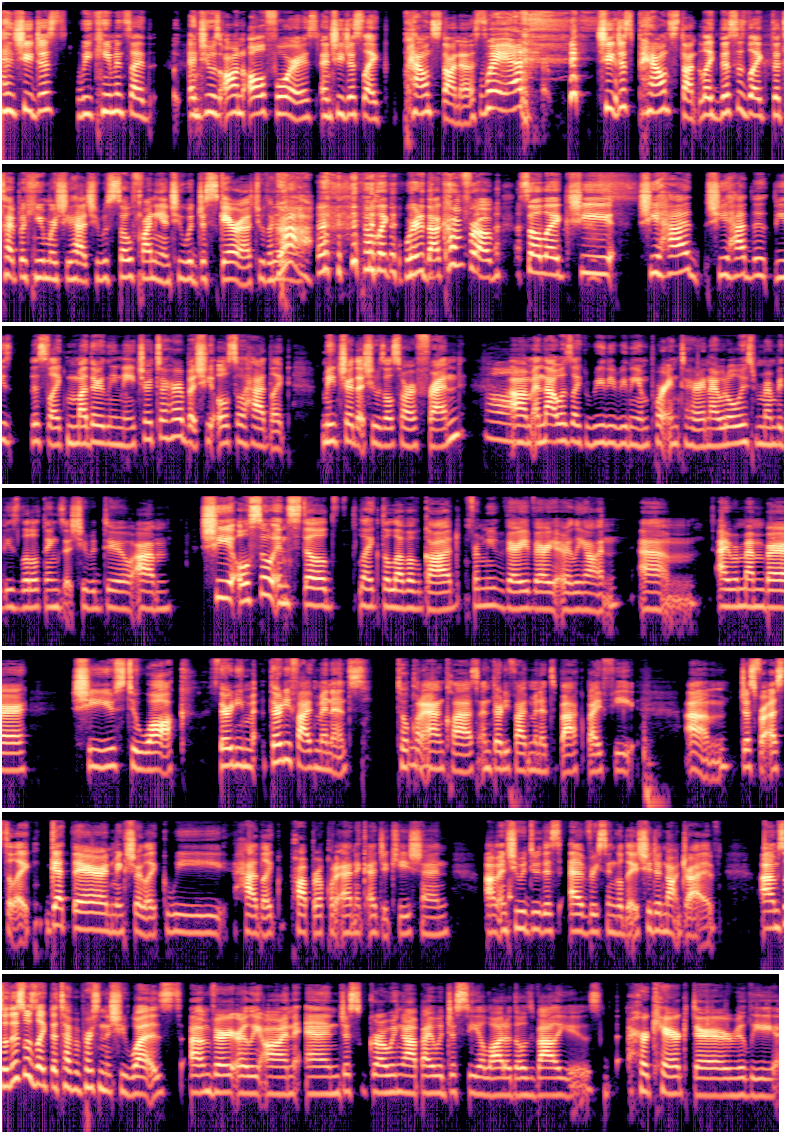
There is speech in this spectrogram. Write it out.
And she just, we came inside, and she was on all fours, and she just like pounced on us Wait, I- she just pounced on like this is like the type of humor she had. She was so funny and she would just scare us. She was like, ah. And I was like, where did that come from? So like she she had she had the, these this like motherly nature to her, but she also had like made sure that she was also our friend. Um, and that was like really really important to her. And I would always remember these little things that she would do. Um, she also instilled like the love of God for me very very early on. Um, I remember she used to walk 30 35 minutes to Quran class and 35 minutes back by feet um, just for us to like get there and make sure like we had like proper Quranic education. Um, and she would do this every single day. She did not drive. Um, so this was like the type of person that she was um, very early on. And just growing up, I would just see a lot of those values. Her character really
